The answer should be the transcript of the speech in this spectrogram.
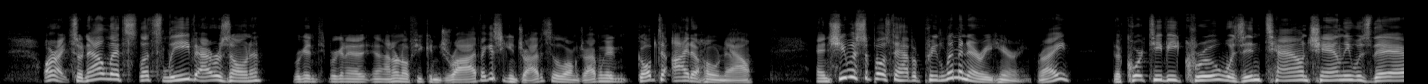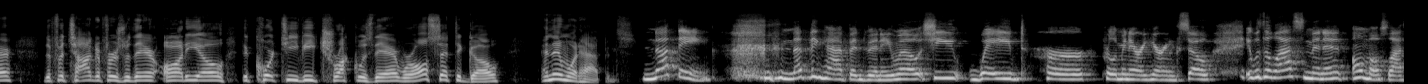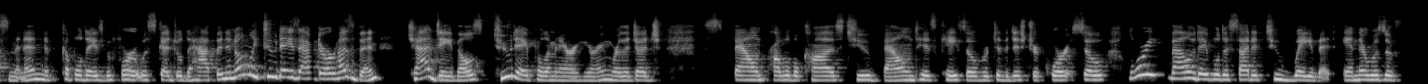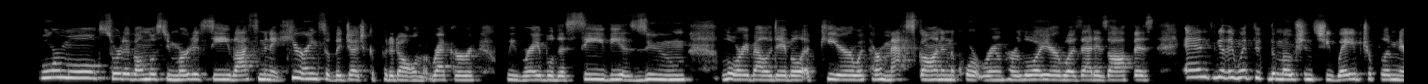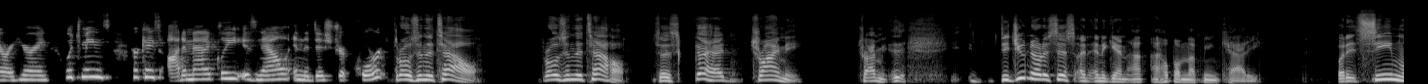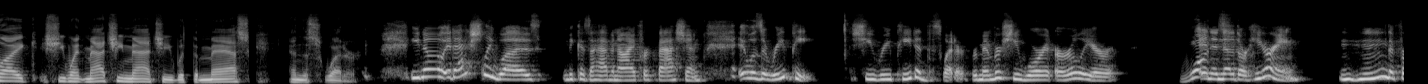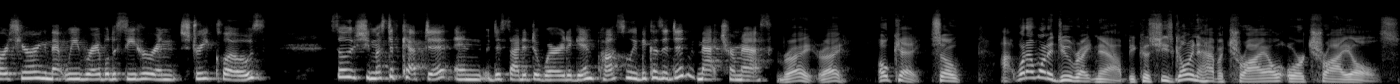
All right, so now let's let's leave Arizona. We're gonna we're gonna. I don't know if you can drive. I guess you can drive. It's a long drive. We're gonna go up to Idaho now, and she was supposed to have a preliminary hearing, right? The court TV crew was in town. Chanley was there. The photographers were there. Audio. The court TV truck was there. We're all set to go. And then what happens? Nothing. Nothing happened, Vinnie. Well, she waived her preliminary hearing. So it was a last minute, almost last minute, a couple days before it was scheduled to happen. And only two days after her husband, Chad Daybell's two day preliminary hearing, where the judge found probable cause to bound his case over to the district court. So Lori Vallow decided to waive it. And there was a formal sort of almost emergency last minute hearing so the judge could put it all on the record. We were able to see via Zoom Lori Vallow appear with her mask on in the courtroom. Her lawyer was at his office. And you know, they went through the motions. She waived her preliminary hearing, which means her case automatically is now in the district court. Throws in the towel. Throws in the towel. Says, go ahead, try me. Try me. Uh, did you notice this? And, and again, I, I hope I'm not being catty but it seemed like she went matchy matchy with the mask and the sweater. You know, it actually was because I have an eye for fashion. It was a repeat. She repeated the sweater. Remember, she wore it earlier what? in another hearing. Mm-hmm, the first hearing that we were able to see her in street clothes. So she must have kept it and decided to wear it again, possibly because it did match her mask. Right, right. Okay, so uh, what I want to do right now, because she's going to have a trial or trials,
